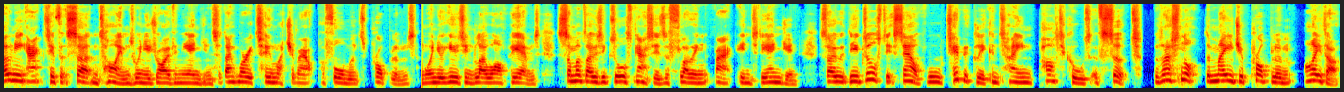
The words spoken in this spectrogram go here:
only active at certain times when you're driving the engine. So don't worry too much about performance problems. When you're using low RPMs, some some of those exhaust gases are flowing back into the engine. So the exhaust itself will typically contain particles of soot. But that's not the major problem either.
